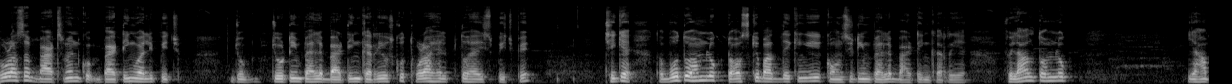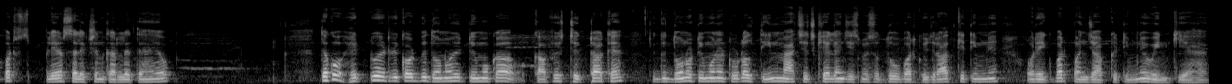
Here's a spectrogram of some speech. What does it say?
थोड़ा सा बैट्समैन को बैटिंग वाली पिच जो जो टीम पहले बैटिंग कर रही है, उसको थोड़ा हेल्प तो है इस पिच पे। ठीक है? तो वो तो हम लोग टॉस के बाद देखेंगे कि कौन सी टीम पहले बैटिंग कर रही है। फ़िलहाल तो हम लोग यहाँ पर प्लेयर सेलेक्शन कर लेते हैं अब देखो हेड टू हेड रिकॉर्ड भी दोनों ही टीमों का काफ़ी ठीक ठाक है, क्योंकि दोनों टीमों ने टोटल तीन मैचेज खेले हैं, जिसमें से दो बार गुजरात की टीम ने और एक बार पंजाब की टीम ने विन किया है।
